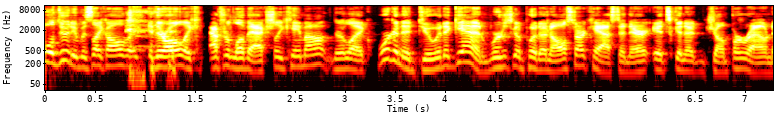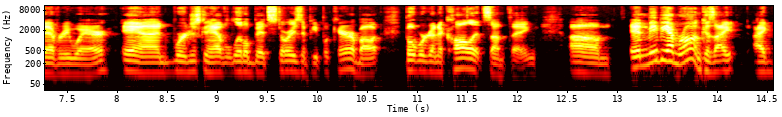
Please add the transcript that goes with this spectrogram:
Well, dude, it was like all like they're all like after Love Actually came out, they're like, we're gonna do it again. We're just gonna put an all star cast in there. It's gonna jump around everywhere, and we're just gonna have little bit stories that people care about. But we're gonna call it something. Um, and maybe I'm wrong because I I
